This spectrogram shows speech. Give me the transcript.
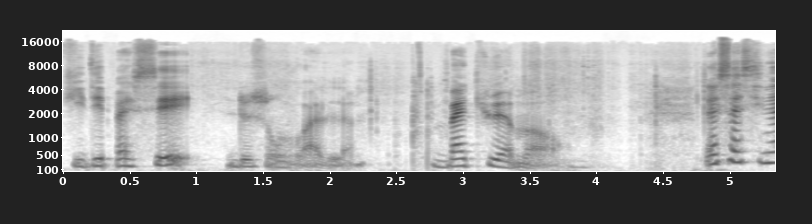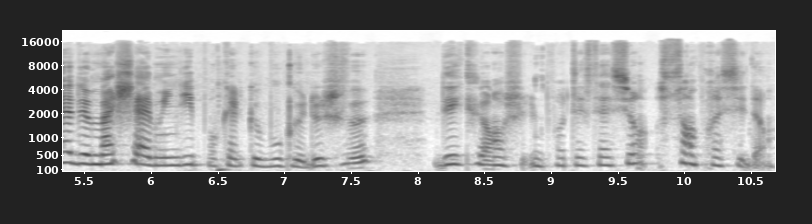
qui dépassaient de son voile, battu à mort. L'assassinat de Macha Amini pour quelques boucles de cheveux déclenche une protestation sans précédent.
